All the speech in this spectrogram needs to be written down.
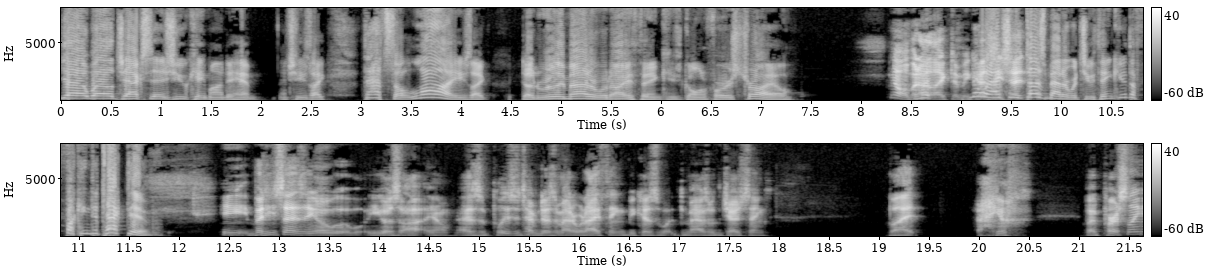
"Yeah, well, Jack says you came on to him," and she's like, "That's a lie." He's like, "Doesn't really matter what I think. He's going for his trial." No, but I liked him because no, he actually, said it does matter what you think. You're the fucking detective. He, but he says, you know, he goes, uh, you know, as a police detective, doesn't matter what I think because what matters what the judge thinks. But, you know, but personally,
